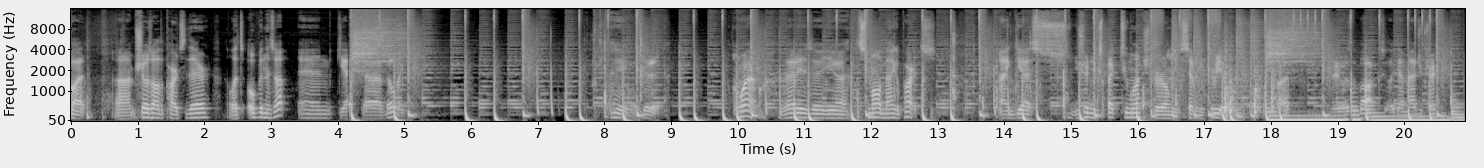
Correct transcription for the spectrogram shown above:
But um, shows all the parts there. Let's open this up and get uh, building. Did it. Wow, that is a uh, small bag of parts. I guess you shouldn't expect too much for only 73 of them. But there goes the box. You like that magic trick?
